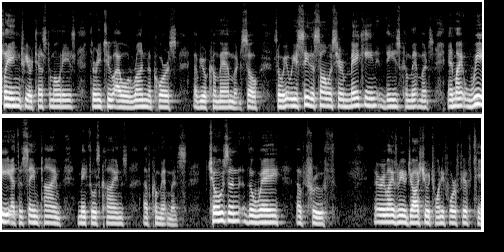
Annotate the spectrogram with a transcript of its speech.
cling to your testimonies. 32, I will run the course of your commandments. So, so we, we see the psalmist here making these commitments. And might we at the same time make those kinds of commitments? chosen the way of truth. It reminds me of Joshua 24 15,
